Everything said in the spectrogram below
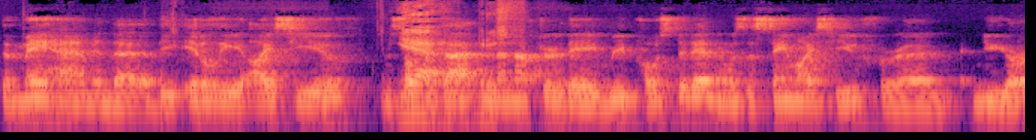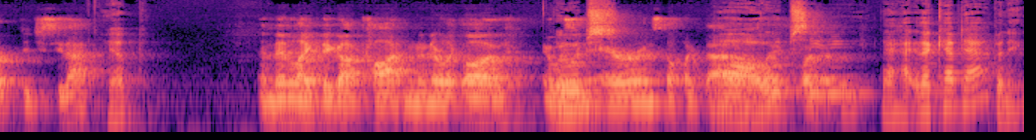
the mayhem in the the Italy ICU and stuff Yeah, like that. And was- then after they reposted it, and it was the same ICU for uh, New York. Did you see that? Yep. And then like they got caught, and then they're like, "Oh, it was Oops. an error" and stuff like that. Oh, like, oopsie. whatever. That, ha- that kept happening,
